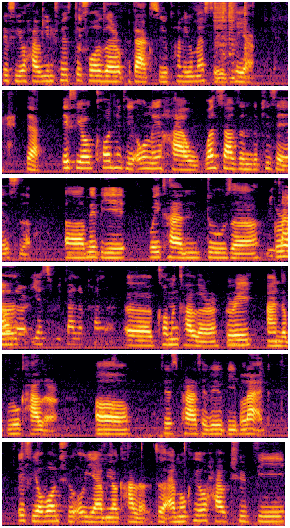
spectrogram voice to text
If you have interest for the products, you can leave message here. Yeah. If your quantity only have 1,000 pieces, uh, maybe we can do the green Recolor. Yes. Recolor color. uh, common color, gray and blue color. Uh, this part will be black. If you want to OEM your color, the MOQ have to be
